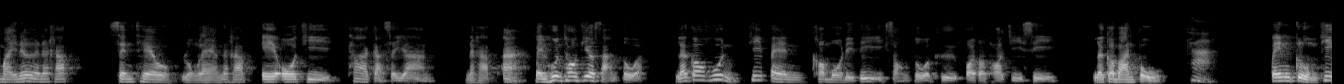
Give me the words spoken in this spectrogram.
ไมเนอร์นะครับ CENTEL โรงแรมนะครับ AOT ท่าอากาศยานนะครับอะเป็นหุ้นท่องเที่ยว 3 ตัว แล้วก็หุ้นที่เป็น commodity อีก 2 ตัวคือปตท GC แล้วก็บ้านปูค่ะ เป็นกลุ่มที่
